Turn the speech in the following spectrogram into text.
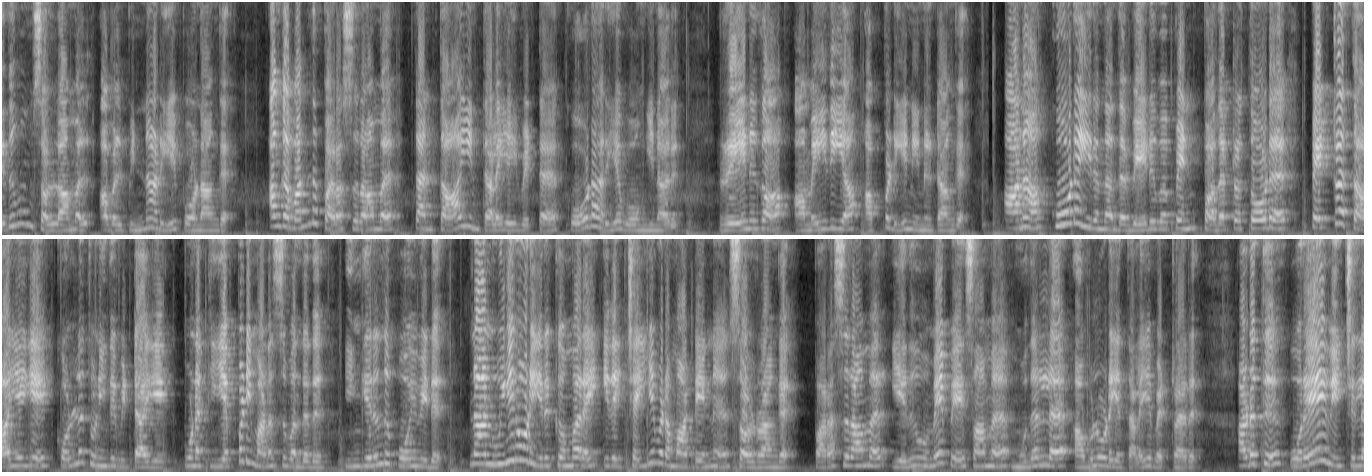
எதுவும் சொல்லாமல் அவள் பின்னாடியே போனாங்க. அங்க வந்த பரசுராமர் தன் தாயின் தலையை வெட்ட கோடாரிய ஓங்கினாரு. ரேணுகா அமைதியா அப்படியே நின்னுட்டாங்க. ஆனா கூட இருந்த அந்த வேடுவ பெண் பதற்றத்தோட பெற்ற தாயையே கொல்ல துணிந்து விட்டாயே. உனக்கு எப்படி மனசு வந்தது? இங்கிருந்து போய்விடு. நான் உயிரோடு இருக்கும் வரை இதை செய்ய விட மாட்டேன்னு சொல்றாங்க. பரசுராமர் எதுவுமே பேசாம முதல்ல அவளுடைய தலைய வெட்டுறாரு. அடுத்து ஒரே வீச்சுல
